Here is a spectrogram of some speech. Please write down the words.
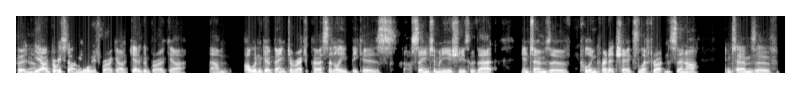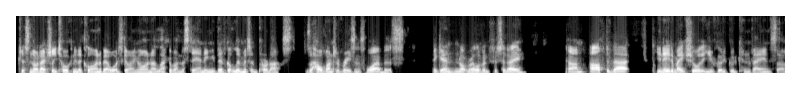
But yeah. yeah, I'd probably start a mortgage broker, get a good broker. Um, I wouldn't go bank direct personally because I've seen too many issues with that in terms of pulling credit checks left, right, and center. In terms of just not actually talking to the client about what's going on, a lack of understanding. They've got limited products. There's a whole bunch of reasons why, but it's again not relevant for today. Um, after that, you need to make sure that you've got a good conveyancer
